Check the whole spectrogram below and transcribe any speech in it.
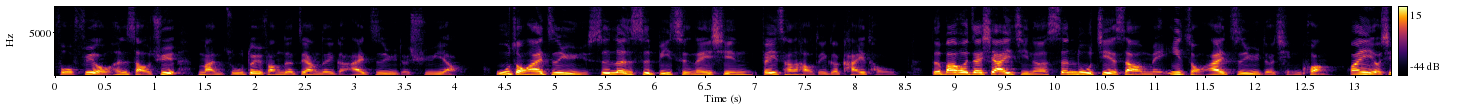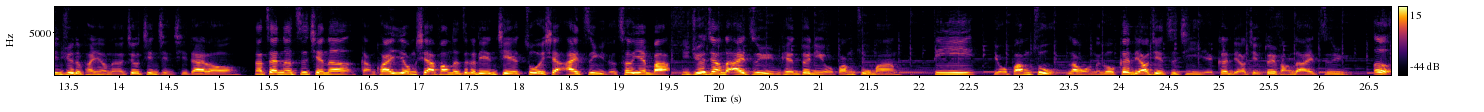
fulfill，很少去满足对方的这样的一个爱之语的需要。五种爱之语是认识彼此内心非常好的一个开头。德巴会在下一集呢深入介绍每一种爱之语的情况，欢迎有兴趣的朋友呢就敬请期待喽。那在那之前呢，赶快用下方的这个链接做一下爱之语的测验吧。你觉得这样的爱之语影片对你有帮助吗？第一，有帮助，让我能够更了解自己，也更了解对方的爱之语。二，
